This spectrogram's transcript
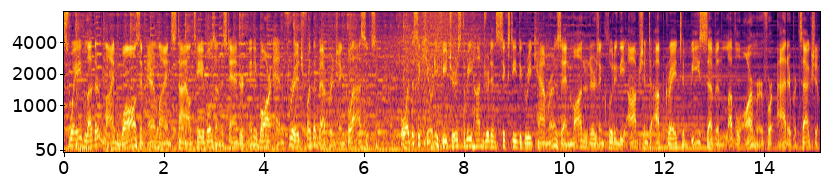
suede leather lined walls and airline style tables and the standard minibar and fridge for the beverage and glasses. For the security features, 360 degree cameras and monitors, including the option to upgrade to B7 level armor for added protection.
